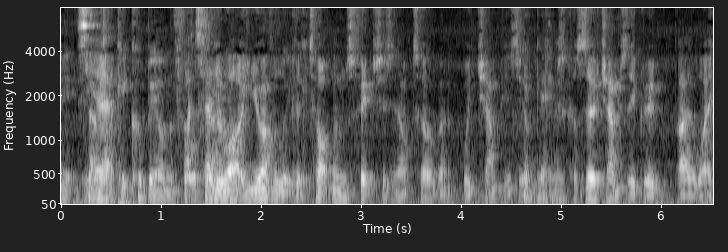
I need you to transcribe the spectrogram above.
it sounds Yeah. like it could be on the fourth. I fourth. tell you round. what, you have a look at Tottenham's fixtures in October with Champions League Champions games League. because their Champions League group, by the way,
